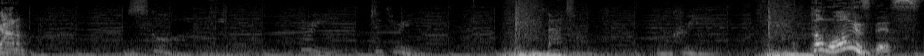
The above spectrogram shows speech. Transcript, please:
Got him. Score. Three to three. Battle. McCree. How long is this?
